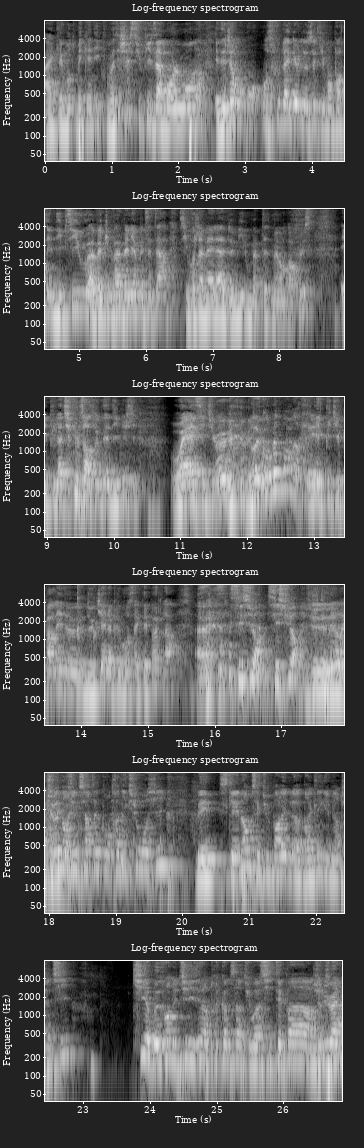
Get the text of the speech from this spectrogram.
avec les montres mécaniques, on va déjà suffisamment loin et déjà on, on- on se fout de la gueule de ceux qui vont porter une Deep Sea ou avec une valve Valium, etc. Parce qu'ils vont jamais aller à 2000 ou même peut-être même encore plus. Et puis là, tu me sors un truc de 10 000, je dis ouais, si tu veux. mais- Ouais, complètement, Marc. Et puis tu parlais de, de qui est la plus grosse avec tes potes là. Euh, C'est sûr, c'est sûr. Je, Je te mets dans la je vais dans une certaine contradiction aussi. Mais ce qui est énorme, c'est que tu me parlais de la Breitling Emergency. Qui a besoin d'utiliser un truc comme ça, tu vois, si t'es pas un tu James Bond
